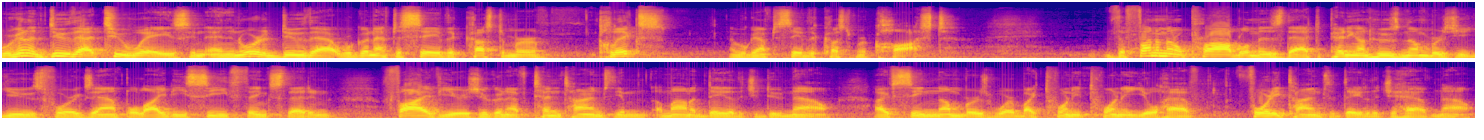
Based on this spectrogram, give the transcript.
We're going to do that two ways, and, and in order to do that, we're going to have to save the customer clicks and we're going to have to save the customer cost. The fundamental problem is that depending on whose numbers you use, for example, IDC thinks that in five years you're going to have 10 times the amount of data that you do now. I've seen numbers where by 2020 you'll have 40 times the data that you have now.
